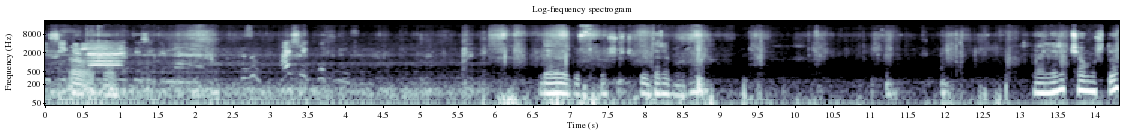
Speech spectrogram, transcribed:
teşekkürler, teşekkürler. Kızım her şey kokuyor. Dere de buz tutmuş. Küçük bir dere burada. Çamurdu.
